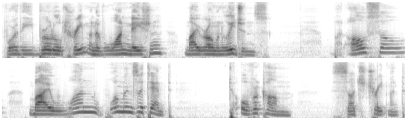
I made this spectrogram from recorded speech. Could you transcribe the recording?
for the brutal treatment of one nation by Roman legions, but also by one woman's attempt to overcome such treatment.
